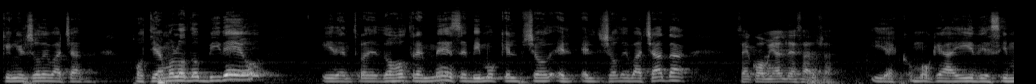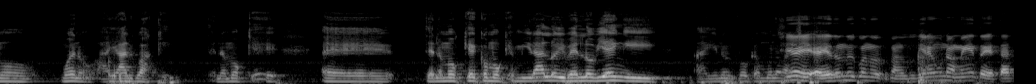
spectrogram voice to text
que en el show de bachata. Posteamos los dos videos y dentro de dos o tres meses vimos que el show, el, el show de bachata Se comió el de salsa. y es como que ahí decimos, bueno, hay algo aquí. Tenemos que, eh, tenemos que como que mirarlo y verlo bien y ahí nos enfocamos la Sí, ahí, ahí es donde cuando, cuando tú tienes una meta y estás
